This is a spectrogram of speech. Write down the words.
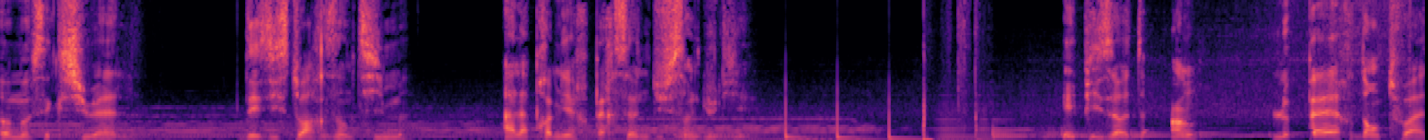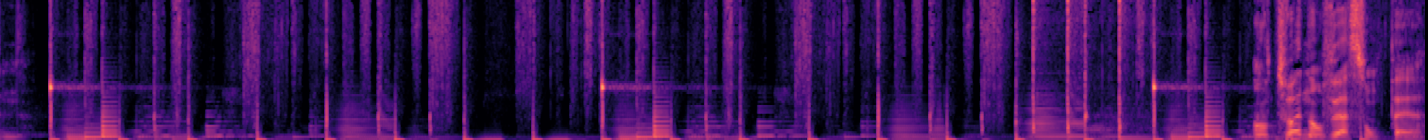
homosexuels, des histoires intimes, à la première personne du singulier. Épisode 1 Le père d'Antoine. Antoine en veut à son père,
